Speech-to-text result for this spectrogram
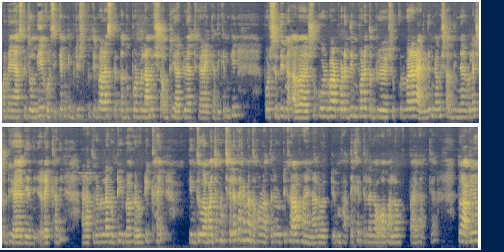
মানে আজকে জলদিই করছি। কেন কি বৃহস্পতিবার, আজকে তো দুপুরবেলা আমি সব ধুয়া টুয়া থুয়া রেখা দিই। কেন কি পরশু দিন শুক্রবার পরের দিন পরে তো শুক্রবারের আগের দিন আমি সব দিনের বেলায় সব ধুয়ে দিয়ে রেখা দিই। আর রাত্রেবেলা রুটি বা রুটি খাই। কিন্তু আমার যখন ছেলে থাকে না, তখন রাত্রে রুটি খাওয়া হয় না। রুটি, ভাতে খেতে লাগে, ও ভালো পায় ভাত তো আমিও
